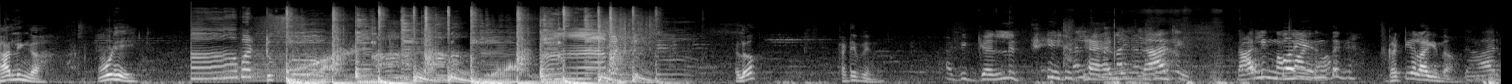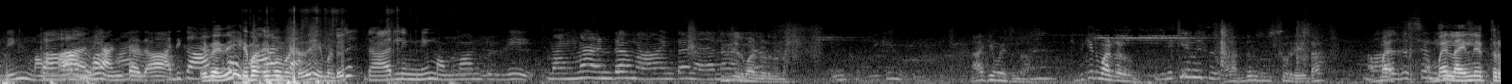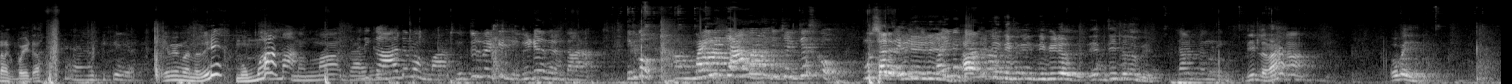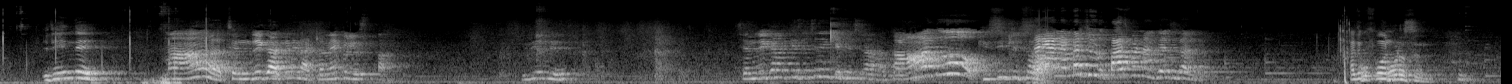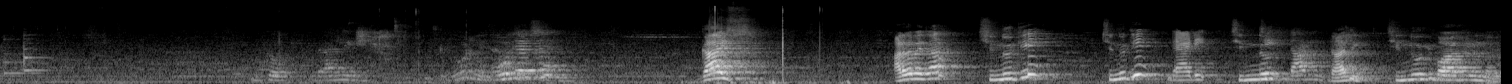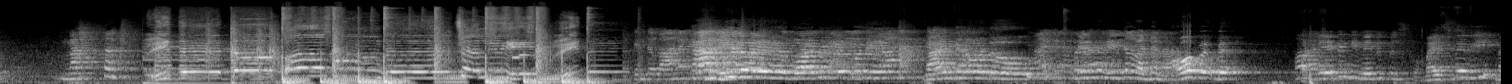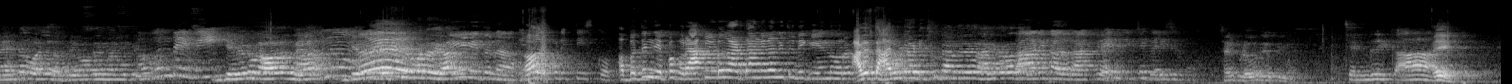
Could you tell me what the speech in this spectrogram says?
డార్లింగా? ఊడి. హలో? కట్టయిపోయింది అది గల్లు డార్లింగ్. డార్లింగ్ మమ్మ అంట గట్టిగా లాగిందా? డార్లింగ్ మమ్మ అని అంటదా? అది ఏమైంది? ఏమ- ఏమమంటది? ఏమంటది? డార్లింగ్ని మమ్మ అంటుంది. మమ్మ అంట మా అంట నాన్న మాట్లాడుతున్నా. నాకేమవుతుందా కిందికి మాట్లాడుతున్నా. అందరూ చూస్తుర్రు రేదా అమ్మాయి లైన్లో ఎత్తురు నాకు బయట. ఏమేమన్నది? ముమ్మ? మమ్మ అది కాదు మమ్మ. ముద్దులు పెట్టింది. వీడియో దిన తానా ఇదిగో పైన కెమెరా ఉంది. చెక్ చేసుకో. సరే. నీ వీడియో దీంట్లో చూపి దాంట్లో ఉంది. దీంట్లోనా? ఓపెన్ ఇది ఏంది? మా చంద్రికకి నేను అట్లనే పిలుస్తా. ఇది ఏంది? నేను కాదు. కిసి కిసి సరే ఆ నెంబర్ చూడు. పాస్వర్డ్ నాకు తెలుసు కానీ అది ఫోన్. వస్తుంది గాయస్ అర్థమైందా? చిందుకి చిందుకి డాడీ చిందు డార్లింగ్. ఎంత బాగా నేను పడ్డానా బేబీ నీ బేబీ పిలుచుకో. మైక్స్ బేబీ నైన్ కాల్ వాళ్ళదా ప్రేమ ప్రేమ అని చెప్పి అవును బేబీ ఇంకేమేమో కావాలని అవును. ఇంకేమేమో చేసుకోమన్నది కదా? ఏ నీతోనా? ఆ? ఇప్పుడు తీసుకో. అబద్ధం చెప్పకు. రాఖీ కూడా కడతాను కదా నీతో నీకు ఏం దూరం అదే తాలి కూడా కట్టించుకుంటాను కదా రాని తర్వాత? రాఖీ కాదు రాఖీ. ఇచ్చే గలీసు సరే ఇప్పుడు ఎవరు చెప్పి చంద్రిక.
